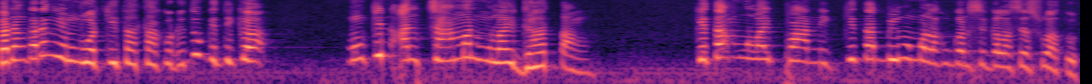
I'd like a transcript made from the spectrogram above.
Kadang-kadang yang membuat kita takut itu ketika mungkin ancaman mulai datang. Kita mulai panik, kita bingung melakukan segala sesuatu.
